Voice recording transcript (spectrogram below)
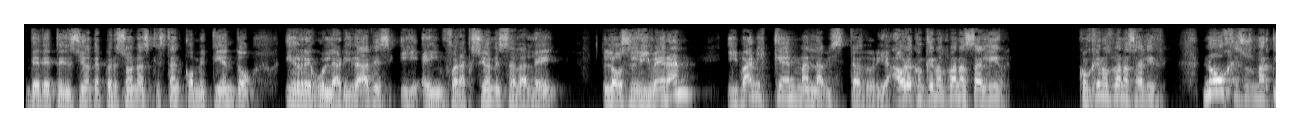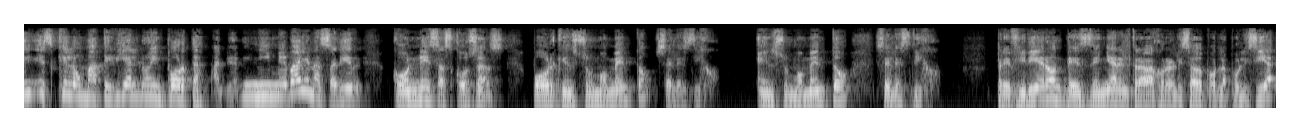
de detención de personas que están cometiendo irregularidades y, e infracciones a la ley. Los liberan y van y queman la visitaduría. Ahora, ¿con qué nos van a salir? ¿Con qué nos van a salir? No, Jesús Martín, es que lo material no importa. Ni me vayan a salir con esas cosas, porque en su momento se les dijo. En su momento se les dijo. Prefirieron desdeñar el trabajo realizado por la policía.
